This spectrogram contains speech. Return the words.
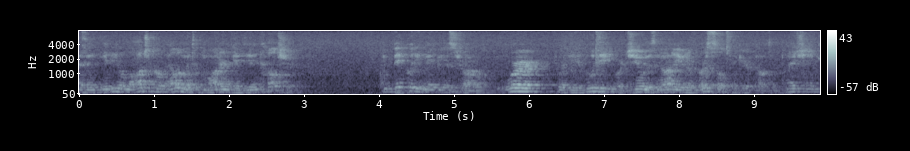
as an ideological element of modern Indian culture. Ubiquity may be a strong word, for the Yehudi or Jew is not a universal figure of contemplation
